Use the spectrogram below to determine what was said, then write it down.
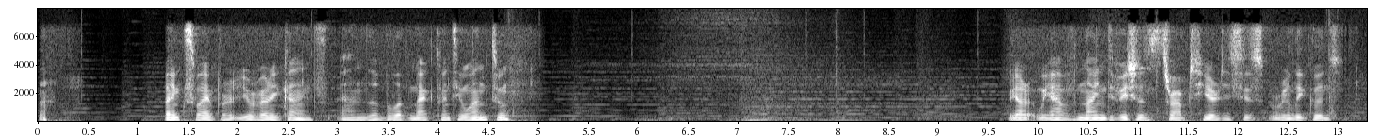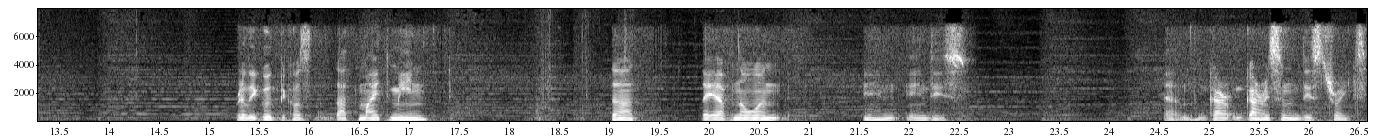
Thanks Viper, you're very kind. And uh, Blood Mag 21 too. We are we have nine divisions trapped here, this is really good. Really good because that might mean that they have no one in in this um, gar garrison this strait.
